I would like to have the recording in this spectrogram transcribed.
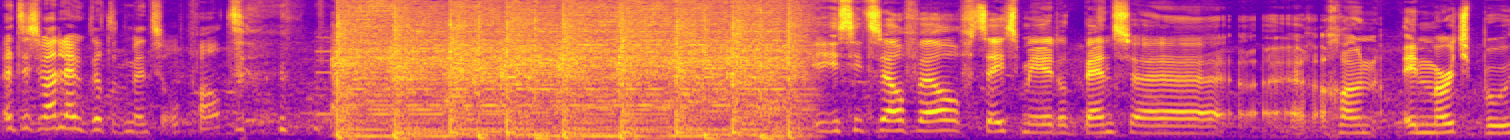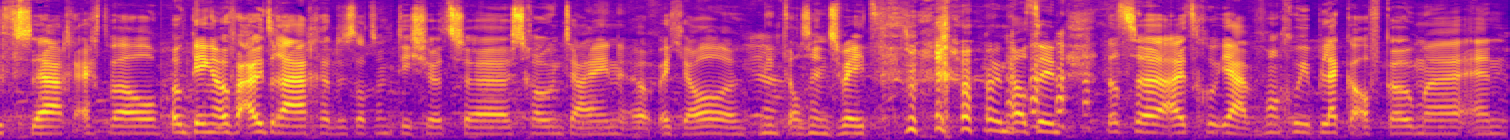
het is wel leuk dat het mensen opvalt. ziet zelf wel steeds meer dat bands uh, gewoon in merch booths daar echt wel ook dingen over uitdragen. Dus dat hun t-shirts uh, schoon zijn, weet je wel, ja. niet als in zweet, maar gewoon dat, in, dat ze uit ja, van goede plekken afkomen. En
